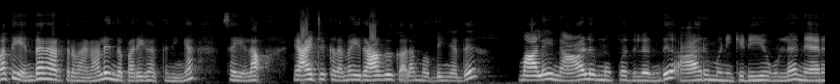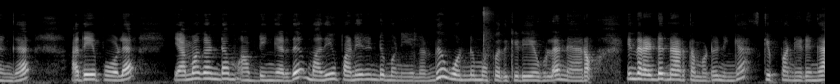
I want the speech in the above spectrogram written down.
மற்ற எந்த நேரத்தில் வேணாலும் இந்த பரிகாரத்தை நீங்கள் செய்யலாம். ஞாயிற்றுக்கிழமை ராகு காலம் அப்படிங்கிறது மாலை நாலு முப்பதுலேருந்து ஆறு மணிக்கிடையே உள்ள நேரங்க. அதே போல் யமகண்டம் அப்படிங்கிறது மதியம் பன்னிரெண்டு மணியிலேருந்து ஒன்று முப்பதுக்கிடையே உள்ள நேரம். இந்த ரெண்டு நேரத்தை மட்டும் நீங்கள் ஸ்கிப் பண்ணிவிடுங்க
